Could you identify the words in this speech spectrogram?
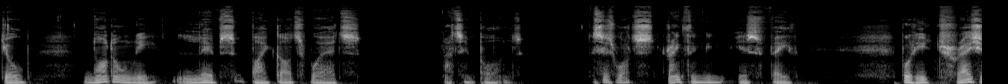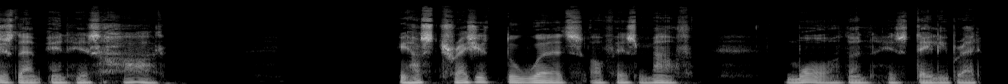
Job not only lives by God's words, that's important. This is what's strengthening his faith, but he treasures them in his heart. He has treasured the words of his mouth more than his daily bread.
